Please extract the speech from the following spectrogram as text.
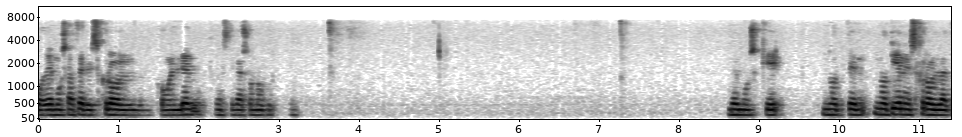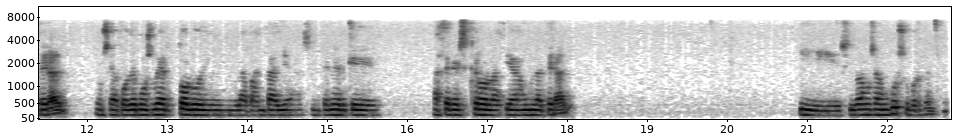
Podemos hacer scroll con el dedo, en este caso no, vemos que no, no tiene scroll lateral, o sea, podemos ver todo en la pantalla sin tener que hacer scroll hacia un lateral. Y si vamos a un curso, por ejemplo,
